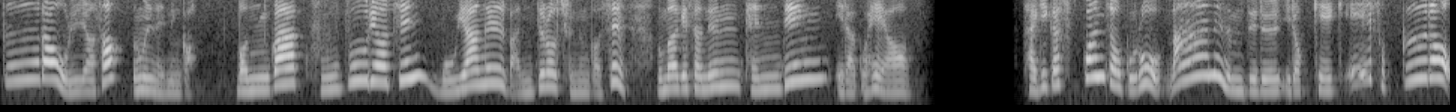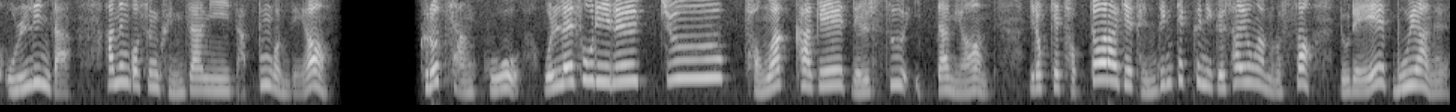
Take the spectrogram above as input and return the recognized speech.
끌어올려서 음을 내는 것. 뭔가 구부려진 모양을 만들어 주는 것을 음악에서는 밴딩이라고 해요. 자기가 습관적으로 많은 음들을 이렇게 계속 끌어올린다 하는 것은 굉장히 나쁜 건데요. 그렇지 않고 원래 소리를 쭉 정확하게 낼 수 있다면 이렇게 적절하게 밴딩 테크닉을 사용함으로써 노래의 모양을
